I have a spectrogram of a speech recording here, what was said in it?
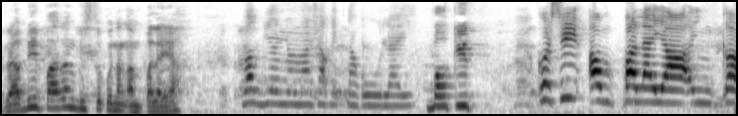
Rabi, parang gusto ko ng ampalaya. Wag yan yung masakit na kulay. Bakit? Kasi ampalayain ka.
